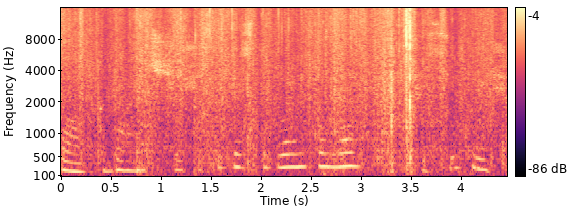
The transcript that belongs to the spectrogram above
Так, далі ще щось таке з тепленького. Чи сукня, чи.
